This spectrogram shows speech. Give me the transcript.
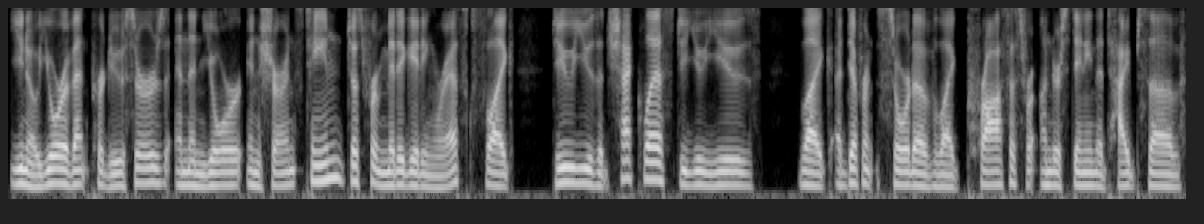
you know, your event producers and then your insurance team just for mitigating risks? Like, do you use a checklist? Do you use like a different sort of like process for understanding the types of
